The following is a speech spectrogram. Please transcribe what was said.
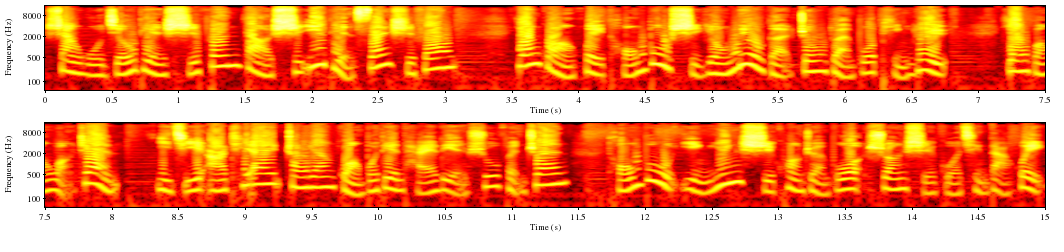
上午九点十分到十一点三十分，央广会同步使用六个中短波频率，央广网站。以及 RTI 中央广播电台脸书粉专同步影音实况转播双十国庆大会。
